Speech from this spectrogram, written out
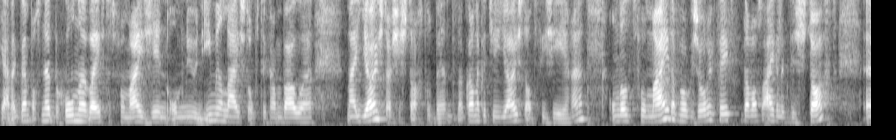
ja, maar ik ben pas net begonnen. Wat heeft het voor mij zin om nu een e-maillijst op te gaan bouwen? Maar juist als je starter bent, dan kan ik het je juist adviseren. Omdat het voor mij ervoor gezorgd heeft, dat was eigenlijk de start uh,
